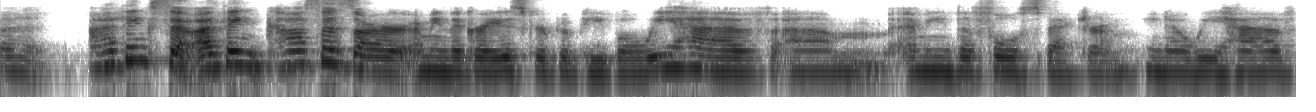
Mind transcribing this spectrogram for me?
But I think so. I think CASAs are, I mean, the greatest group of people. We have, um, I mean, the full spectrum. You know, we have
